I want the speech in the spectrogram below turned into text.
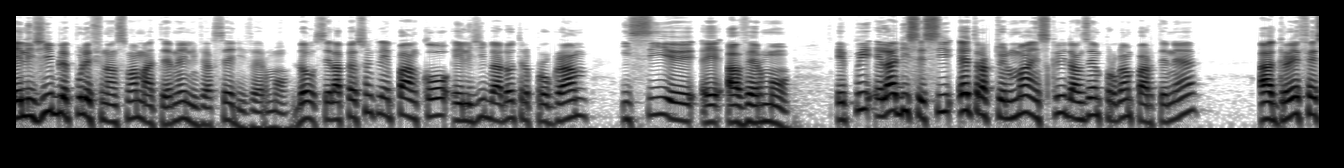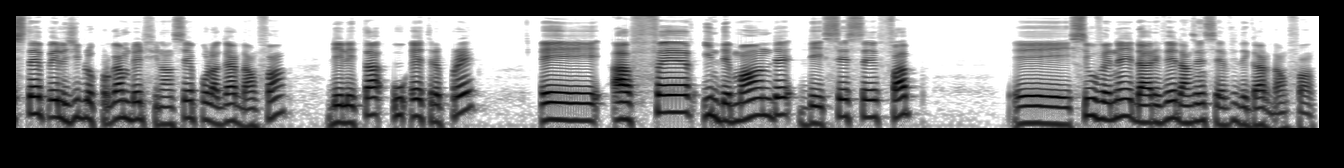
éligible pour le financement maternel universel du Vermont. Donc, c'est la personne qui n'est pas encore éligible à d'autres programmes ici euh, à Vermont. Et puis, elle a dit ceci, être actuellement inscrit dans un programme partenaire agréé FESTEP éligible au programme d'aide financière pour la garde d'enfants de l'État ou être prêt et à faire une demande de CCFAP et si vous venez d'arriver dans un service de garde d'enfants.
